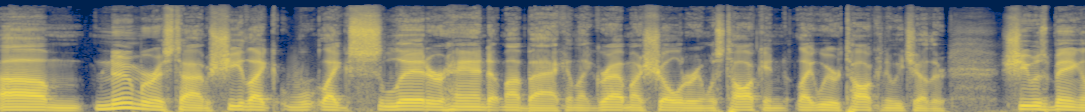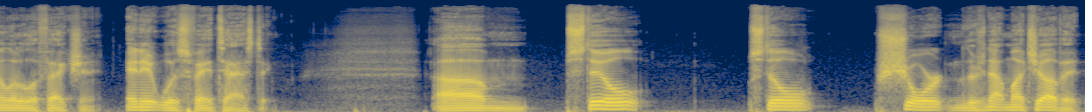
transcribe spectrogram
Um, numerous times she like r- like slid her hand up my back and like grabbed my shoulder and was talking like we were talking to each other. She was being a little affectionate, and it was fantastic. Um, still still short and there's not much of it,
